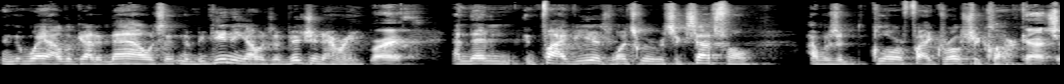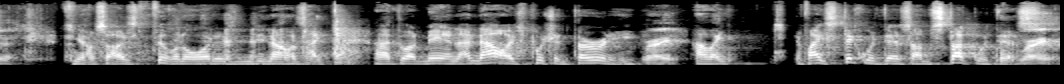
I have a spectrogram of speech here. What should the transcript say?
in the way I look at it now, is that in the beginning I was a visionary. Right. And then in five years, once we were successful, I was a glorified grocery clerk. Gotcha. You know, so I was filling orders, and you know, it's like I thought, man, now I was pushing thirty. Right. I'm like, if I stick with this, I'm stuck with this. Right.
